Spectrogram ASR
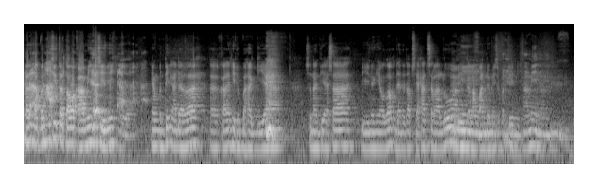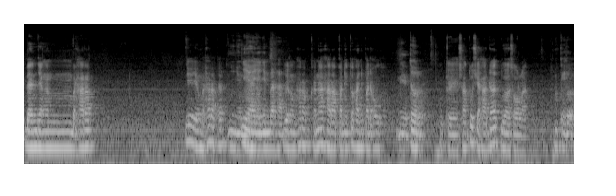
Karena nggak penting sih tertawa kami di sini. Iya. Yang penting adalah eh, kalian hidup bahagia, senantiasa dilindungi Allah dan tetap sehat selalu di Amin. tengah pandemi seperti ini. Amin. amin. Dan jangan berharap Iya, yang berharap kan? Iya, iya jangan berharap. Jangan berharap karena harapan itu hanya pada Allah. Iya. Betul. Oke, satu syahadat, dua sholat. Oke. Betul.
